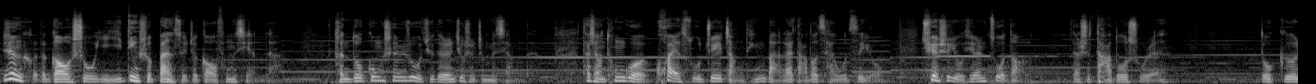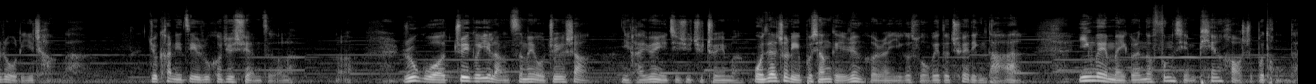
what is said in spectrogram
任何的高收益一定是伴随着高风险的。很多躬身入局的人就是这么想的，他想通过快速追涨停板来达到财务自由。确实有些人做到了，但是大多数人都割肉离场了，就看你自己如何去选择了啊！如果追个一两次没有追上，你还愿意继续去追吗？我在这里不想给任何人一个所谓的确定答案，因为每个人的风险偏好是不同的。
